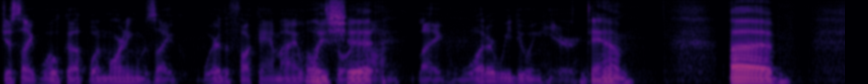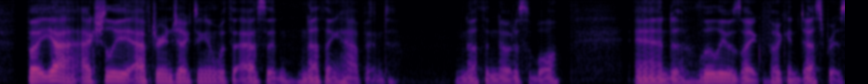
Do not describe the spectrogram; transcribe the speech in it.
just like woke up one morning was like, "Where the fuck am I? Holy What's going shit. on? Like, what are we doing here?" Damn. Uh but yeah, actually after injecting him with the acid, nothing happened. Nothing noticeable. And uh, Lilly was like fucking desperate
